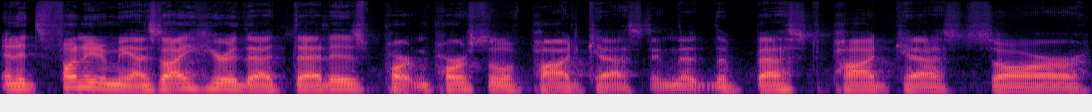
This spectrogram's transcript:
And it's funny to me as I hear that that is part and parcel of podcasting. That the best podcasts are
